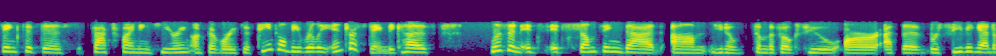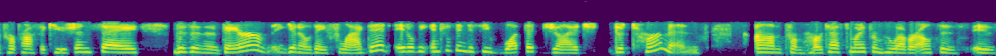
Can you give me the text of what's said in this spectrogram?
think that this fact-finding hearing on February 15th will be really interesting because, listen, it's it's something that um, you know some of the folks who are at the receiving end of her prosecution say this isn't fair. You know, they flagged it. It'll be interesting to see what the judge determines um, from her testimony, from whoever else is is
